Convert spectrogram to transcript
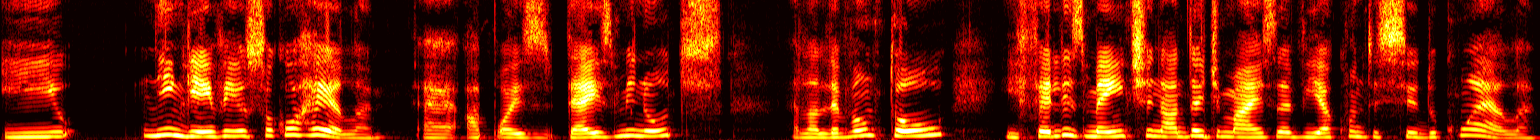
e ninguém veio socorrê-la. É, após 10 minutos, ela levantou e felizmente nada demais havia acontecido com ela.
